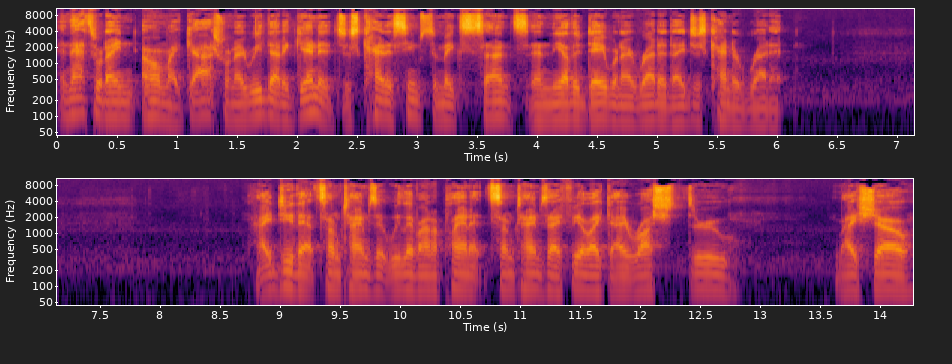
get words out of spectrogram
And that's what I oh my gosh, when I read that again, it just kind of seems to make sense. And the other day when I read it, I just kind of read it. I do that sometimes that we live on a planet. Sometimes I feel like I rush through my show.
